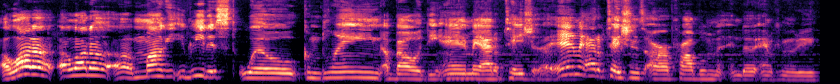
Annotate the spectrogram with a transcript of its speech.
a lot of a lot of uh, manga elitists will complain about the anime adaptation. Anime adaptations are a problem in the anime community,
